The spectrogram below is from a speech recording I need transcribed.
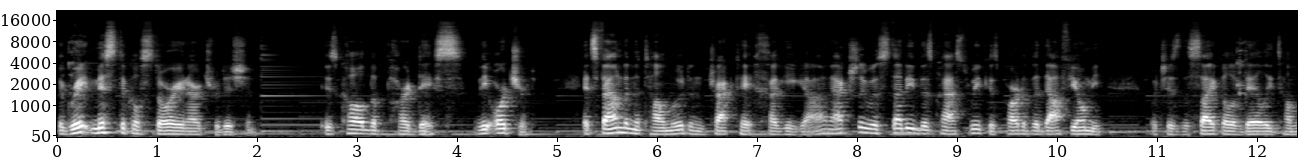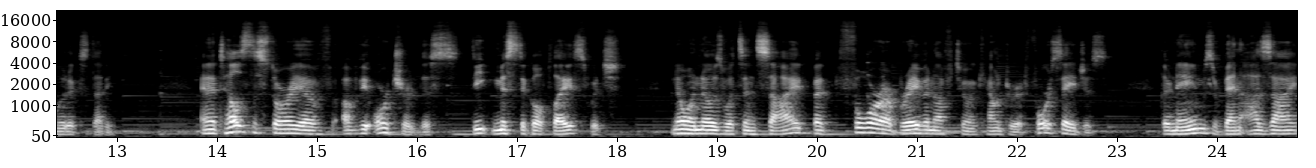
The great mystical story in our tradition is called the Pardes, the orchard. It's found in the Talmud and Tractate Chagiga, and actually was studied this past week as part of the Daf Yomi, which is the cycle of daily Talmudic study. And it tells the story of, of the orchard, this deep mystical place which no one knows what's inside, but four are brave enough to encounter it. Four sages. Their names are Ben Azai,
